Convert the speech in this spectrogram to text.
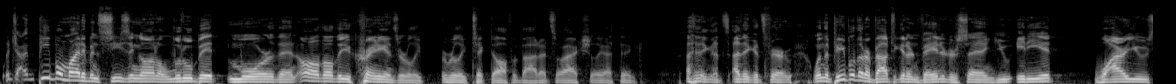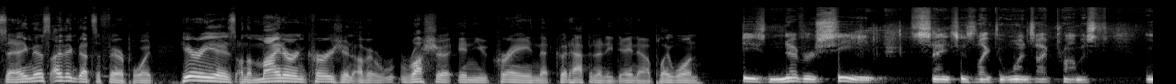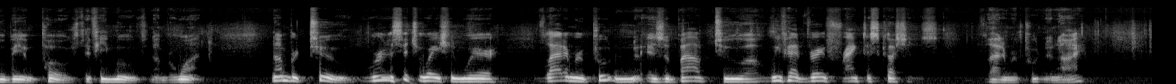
which uh, people might have been seizing on a little bit more than, although the Ukrainians are really really ticked off about it. So actually, I think I think that's I think it's fair. When the people that are about to get invaded are saying, "You idiot, why are you saying this?" I think that's a fair point. Here he is on the minor incursion of Russia in Ukraine that could happen any day now. Play one. He's never seen sanctions like the ones I promised will be imposed if he moves. Number one. Number two, we're in a situation where Vladimir Putin is about to. Uh, we've had very frank discussions, Vladimir Putin and I,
